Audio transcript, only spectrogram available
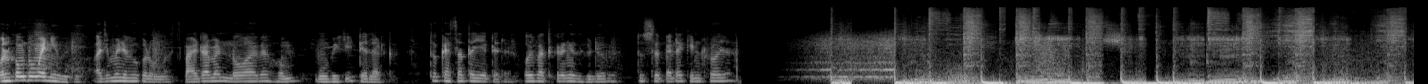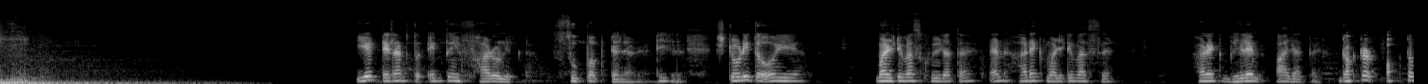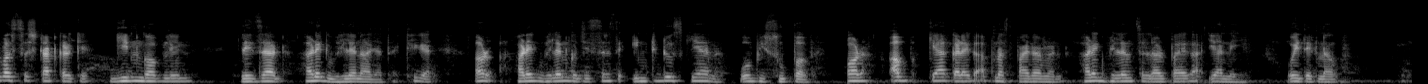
Welcome to my new video आज मैं review करूँगा Spiderman no way home movie की टेलर का। तो कैसा था ये टेलर वही बात करेंगे इस वीडियो में। तो उससे पहले एक इंट्रो हो जाए। ये टेलर तो एकदम ही फाड़ो निकला सुपर टेलर है, ठीक है? स्टोरी तो वही है। मल्टीवर्स खुल जाता है एंड हर एक मल्टीवर्स से हर एक विलेन आ जाता है। डॉक्टर ऑक्टोपस से स्टार्ट करके गिन गॉबलिन लिजर्ड हर एक विलेन आ जाता है, ठीक है? और हर एक विलेन को जिस तरह से इंट्रोड्यूस किया है ना, वो भी सुपर है। और अब क्या करेगा अपना स्पाइडरमैन हर एक विलेन से लड़ पाएगा या नहीं? वही देखना होगा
